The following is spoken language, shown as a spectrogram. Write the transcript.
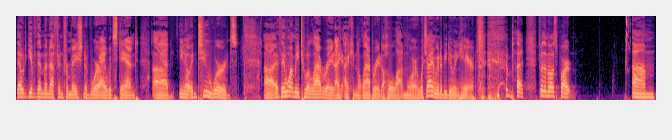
that would give them enough information of where I would stand. Uh, you know, in two words. Uh, if they want me to elaborate, I, I, can elaborate a whole lot more, which I am going to be doing here. but for the most part, um.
